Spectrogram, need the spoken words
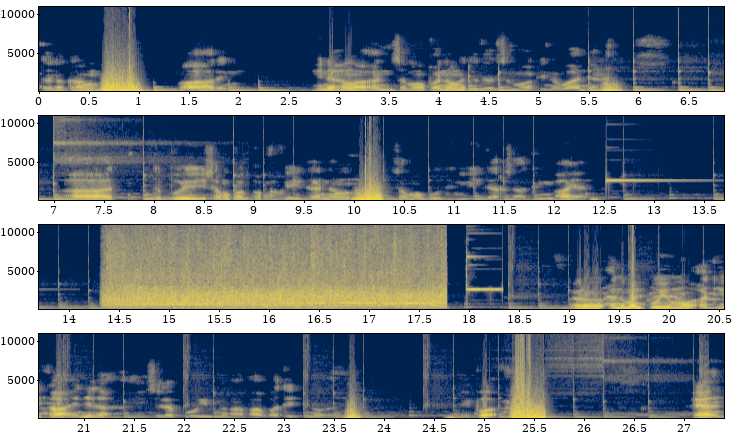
talagang maaaring hinahangaan sa mga panahon ito dahil sa mga ginawa niya. At ito po isang pagpapakita ng isang mabuting leader sa ating bayan. Pero ano man po yung mga adhikain nila, sila po yung nakakabatid noon. Okay po. Ayan.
